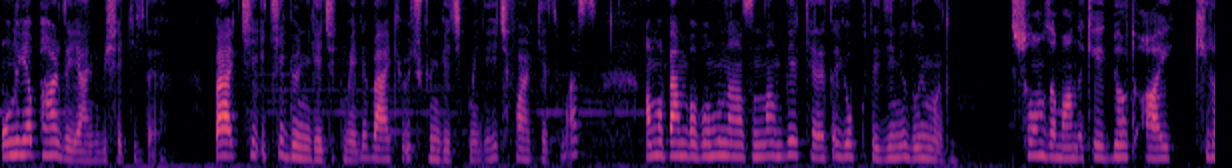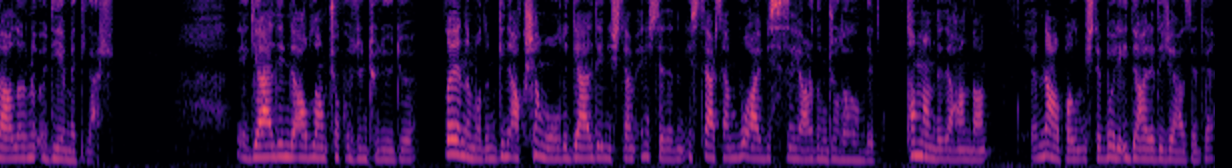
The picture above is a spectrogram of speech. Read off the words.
onu yapardı yani bir şekilde. Belki iki gün gecikmeli, belki üç gün gecikmeli hiç fark etmez. Ama ben babamın ağzından bir kere de yok dediğini duymadım. Son zamandaki dört ay kiralarını ödeyemediler. E, geldiğimde ablam çok üzüntülüydü. Dayanamadım. Yine akşam oldu. Geldi eniştem. Enişte dedim istersen bu ay biz size yardımcı olalım dedim. Tamam dedi Handan. "E, ne yapalım işte böyle idare edeceğiz dedi.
